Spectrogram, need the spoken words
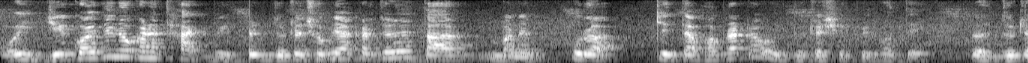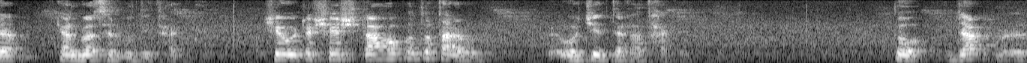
ওই যে কয়দিন ওখানে থাকবে, দুটো ছবি আঁকার জন্য তার মানে পুরা চিন্তা ভাবনাটা ওই দুটো শিল্পীর মধ্যে, দুটো ক্যানভাসের মধ্যেই থাকবে। সে ওইটা শেষ না হওয়া পর্যন্ত তার ওই- চিন্তাটা থাকে। তো যার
